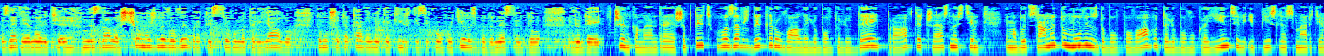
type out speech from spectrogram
ви знаєте, я навіть е, не знала, що можливо вибрати з цього матеріалу, тому що така велика кількість, якого хотілося б донести до людей. Вчинками Андрея Шептицького завжди керували любов до людей, правди, чесності. І, мабуть, саме тому він здобув повагу та любов українців і після смерті.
